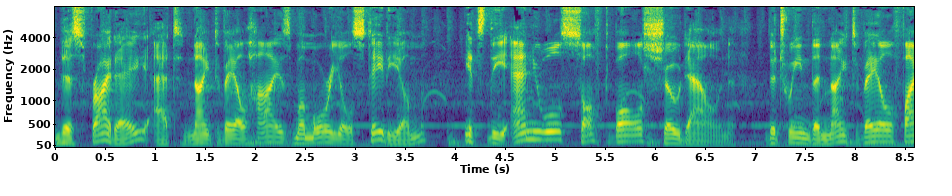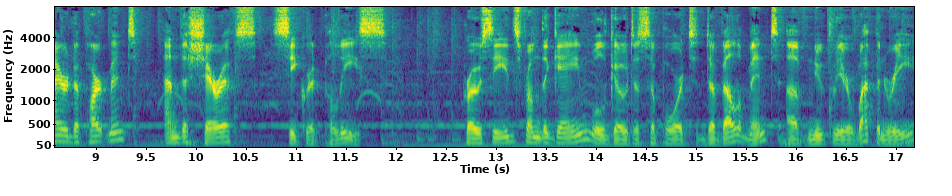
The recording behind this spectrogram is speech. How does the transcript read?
This Friday at Night Vale High's Memorial Stadium, it's the annual softball showdown between the Night Vale Fire Department and the Sheriff's Secret Police. Proceeds from the game will go to support development of nuclear weaponry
